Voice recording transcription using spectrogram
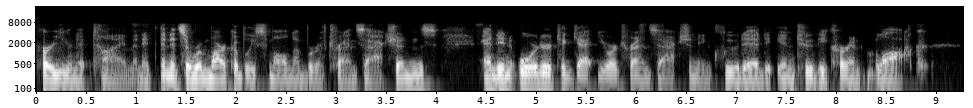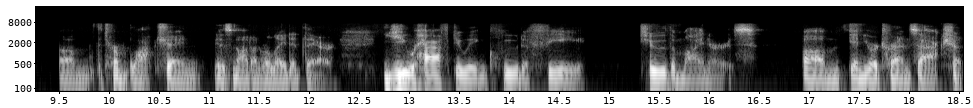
per unit time, and it and it's a remarkably small number of transactions. And in order to get your transaction included into the current block, um, the term blockchain is not unrelated there. You have to include a fee to the miners um, in your transaction.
